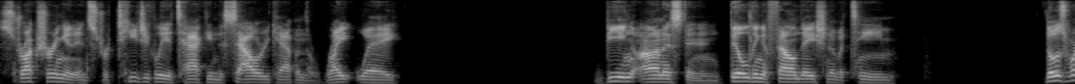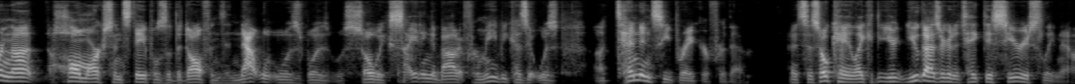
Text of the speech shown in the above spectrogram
structuring and, and strategically attacking the salary cap in the right way, being honest and building a foundation of a team those were not hallmarks and staples of the Dolphins, and that was was was so exciting about it for me because it was a tendency breaker for them. And it says, okay, like you, you guys are going to take this seriously now.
